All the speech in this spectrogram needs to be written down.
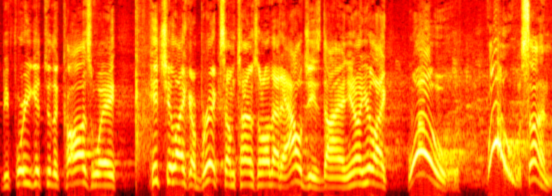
before you get to the causeway, hits you like a brick sometimes when all that algae is dying. You know, you're like, whoa, whoa, son.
